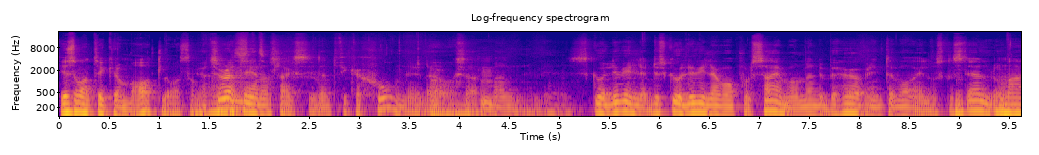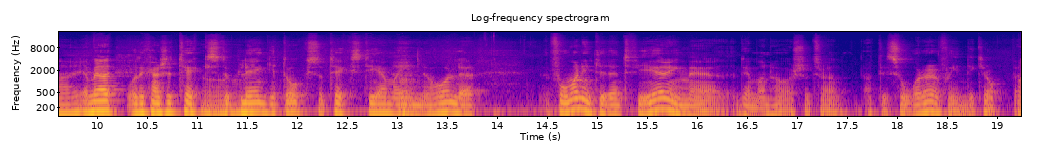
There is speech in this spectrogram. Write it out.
det är som man tycker om mat. eller vad som Jag tror att det är någon slags identifikation i det där Ja. också. Att Mm. man skulle vilja, du skulle vilja vara Paul Simon men du behöver inte vara Elvis Costello. Nej, jag menar, Och det kanske textupplägget också, texttema, innehållet. Får man inte identifiering med det man hör så tror jag att det är svårare att få in det i kroppen.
